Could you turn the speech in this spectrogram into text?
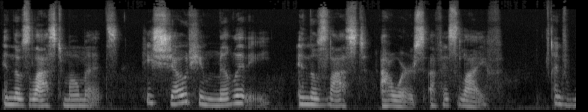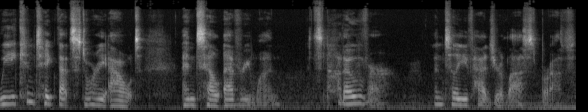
in those last moments. He showed humility in those last hours of his life. And we can take that story out and tell everyone it's not over until you've had your last breath.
